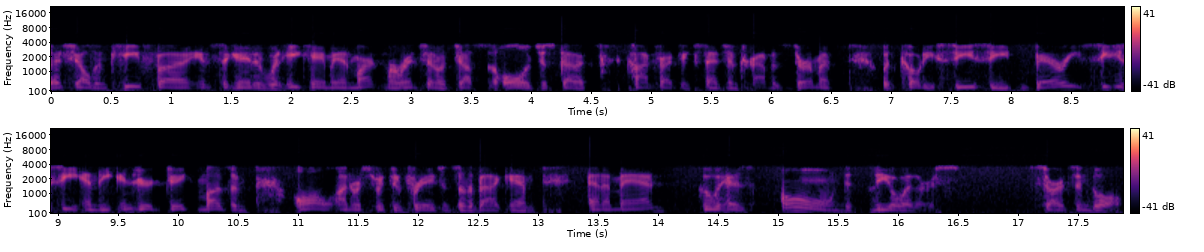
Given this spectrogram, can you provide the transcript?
that Sheldon Keefe uh, instigated when he came in. Martin Marincin with Justin who just got a contract extension. Travis Dermott with Cody Ceci. Barrie Ceci, and the injured Jake Muzzin, all unrestricted free agents on the back end. And a man who has owned the Oilers starts in goal.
